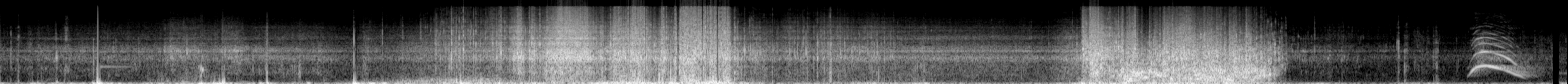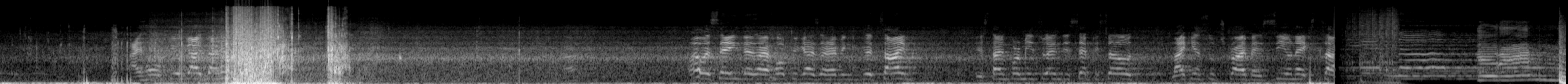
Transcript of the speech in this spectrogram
I hope you guys are having a good time. It's time for me to end this episode. Like and subscribe, and see you next time.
